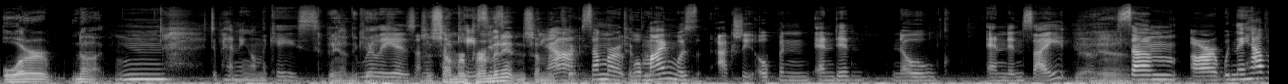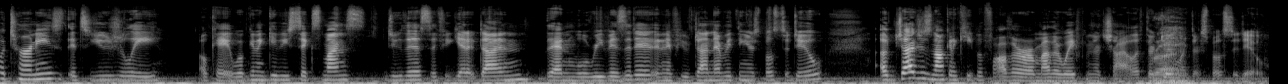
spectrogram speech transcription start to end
or not, Mm, depending on the case. depending on the It case. really is. I so mean, some, are cases- permanent and some yeah, are. ca- some are. Well, mine was actually open ended, no end in sight. Yeah. Yeah. Some are when they have attorneys. It's usually okay. We're going to give you six months. Do this. If you get it done, then we'll revisit it. And if you've done everything you're supposed to do, a judge is not going to keep a father or a mother away from their child if they're doing what they're supposed to do.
